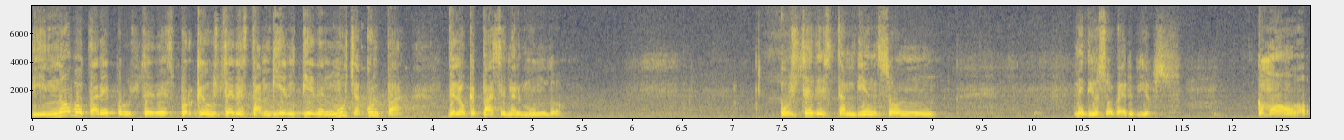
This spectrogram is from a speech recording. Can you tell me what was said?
Y no votaré por ustedes porque ustedes también tienen mucha culpa de lo que pasa en el mundo. Ustedes también son medio soberbios. Como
